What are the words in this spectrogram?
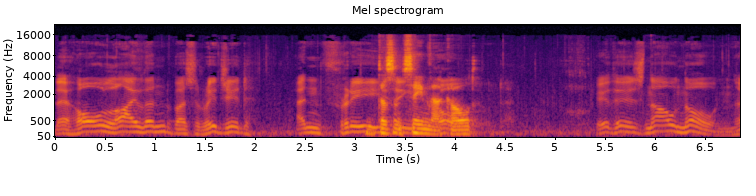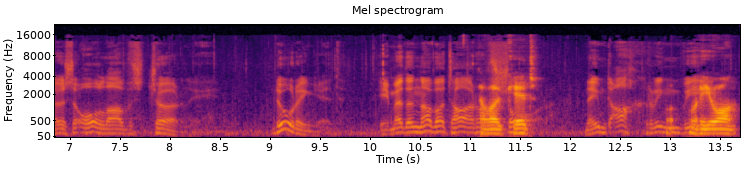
The whole island was rigid and freezing doesn't seem that cold. It is now known as Olaf's journey. During it, he met an avatar Hello, of kid. Named Achring What, what do you want?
